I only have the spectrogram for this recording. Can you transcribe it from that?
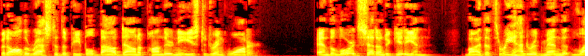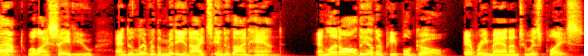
But all the rest of the people bowed down upon their knees to drink water. And the Lord said unto Gideon, by the three hundred men that lapped will I save you, and deliver the Midianites into thine hand. And let all the other people go, every man unto his place.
